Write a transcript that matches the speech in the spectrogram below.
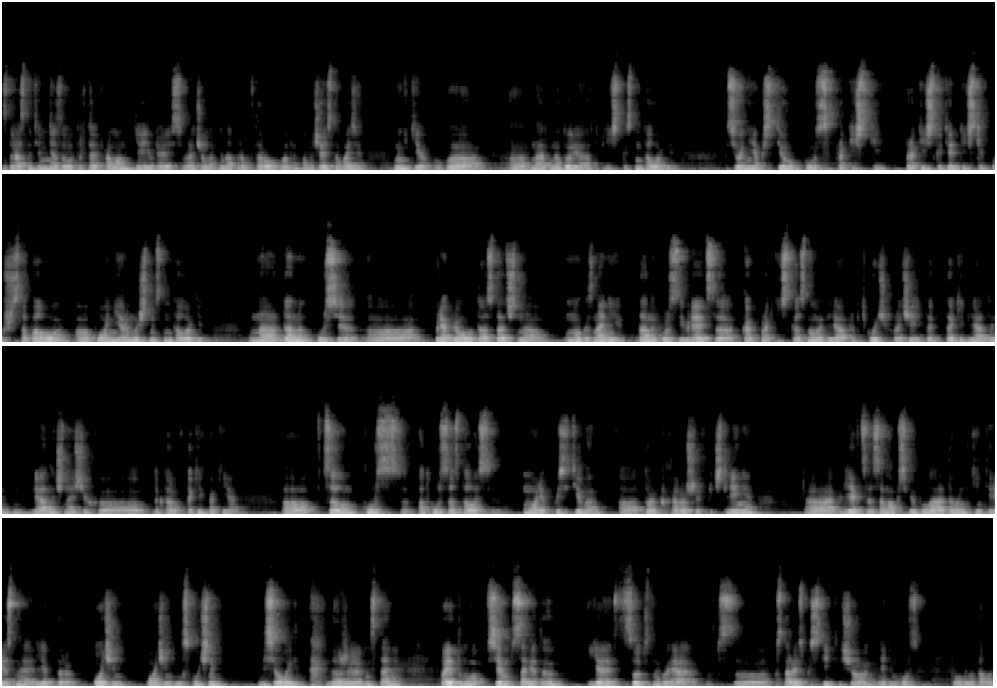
Здравствуйте, меня зовут Туртаев Роман, я являюсь врачом-ординатором второго года, обучаюсь на базе манеке в, э, на ординатории ортопедической стоматологии. Сегодня я посетил курс практический, практическо-теоретический курс Шестопалова э, по нейромышечной стоматологии. На данном курсе э, приобрел достаточно много знаний. Данный курс является как практической основой для практикующих врачей, так и для, для начинающих э, докторов, таких как я. Э, в целом курс, от курса осталось море позитива, э, только хорошее впечатление. Лекция сама по себе была довольно-таки интересная. Лектор очень-очень не скучный, веселый даже местами. Поэтому всем советую я, собственно говоря, постараюсь посетить еще не один курс по гонатологии.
